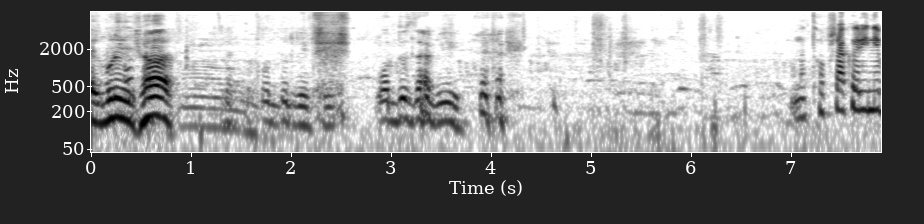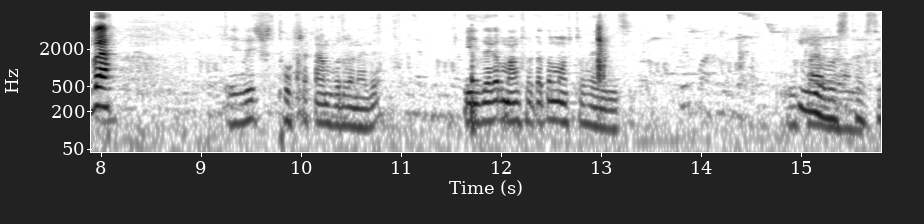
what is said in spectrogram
এই বুড়ি সর। কদ্দুর যাবি। না থপসা করি নিবা। এই থপসা কাম করবে না এই জায়গার মাংসটা তো নষ্ট হয়ে গেছে। কি অবস্থা আছে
